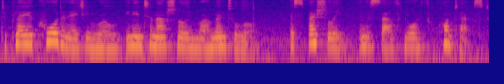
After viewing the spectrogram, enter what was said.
to play a coordinating role in international environmental law, especially in the South North context.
